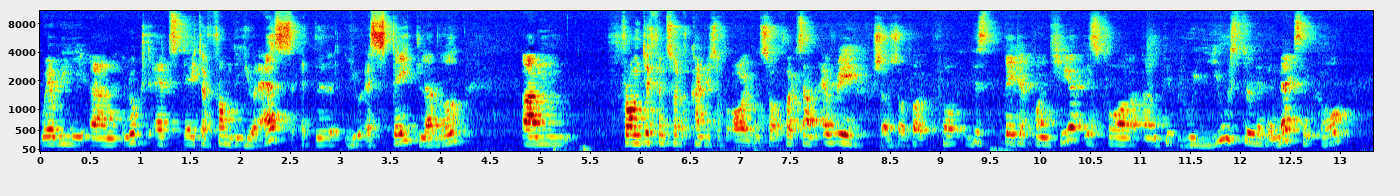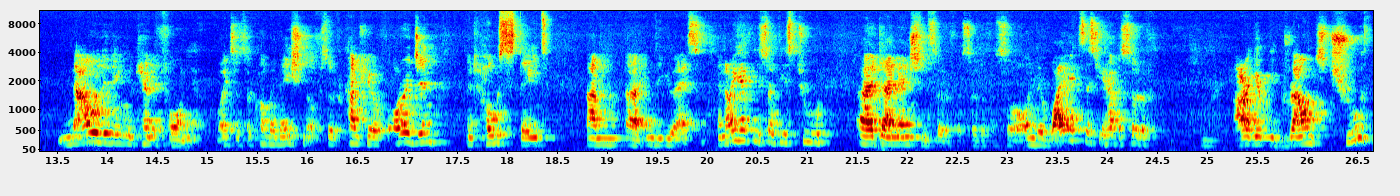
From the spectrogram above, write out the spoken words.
where we um, looked at data from the US at the US state level um, from different sort of countries of origin. So for example, every, so, so for, for this data point here is for um, people who used to live in Mexico, now living in California, right? So it's a combination of sort of country of origin and host state uh, in the US. And now you have these, sort of these two uh, dimensions sort of, sort of. So on the y-axis, you have a sort of arguably ground truth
